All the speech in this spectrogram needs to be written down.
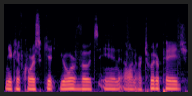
And you can, of course, get your votes in on our Twitter page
